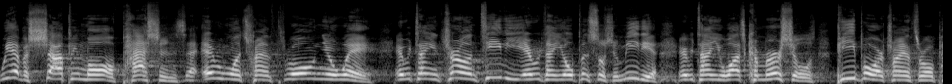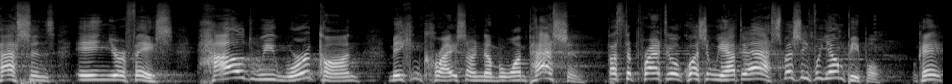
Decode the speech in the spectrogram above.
We have a shopping mall of passions that everyone's trying to throw in your way. Every time you turn on TV, every time you open social media, every time you watch commercials, people are trying to throw passions in your face. How do we work on making Christ our number one passion? That's the practical question we have to ask, especially for young people. Okay?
